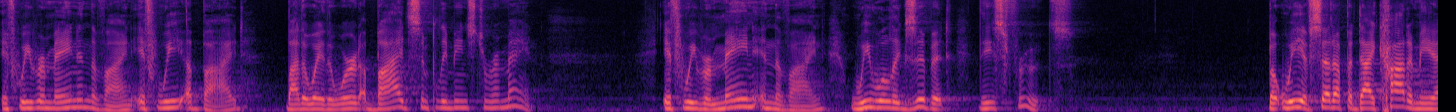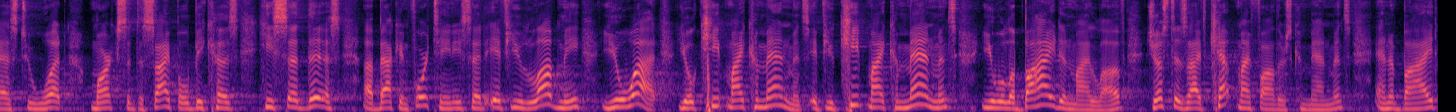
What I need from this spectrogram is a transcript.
If we remain in the vine, if we abide, by the way, the word abide simply means to remain. If we remain in the vine, we will exhibit these fruits. But we have set up a dichotomy as to what marks a disciple because he said this uh, back in 14. He said, If you love me, you'll what? You'll keep my commandments. If you keep my commandments, you will abide in my love, just as I've kept my Father's commandments and abide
